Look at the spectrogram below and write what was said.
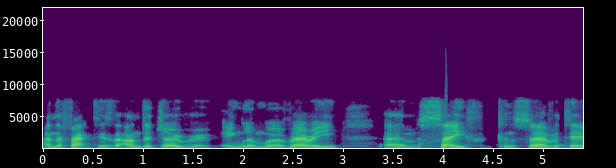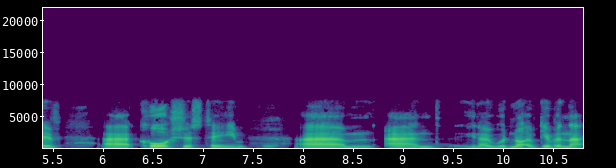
And the fact is that under Joe Root, England were a very um, safe, conservative, uh, cautious team, um, and you know would not have given that.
